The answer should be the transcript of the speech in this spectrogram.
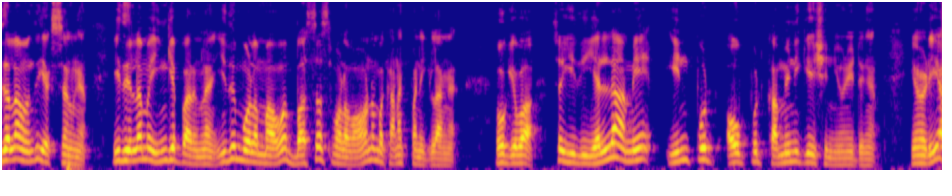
இதெல்லாம் வந்து எக்ஸ்டர்னலுங்க இது இல்லாமல் இங்கே பாருங்களேன். இது மூலமாகவும் பஸ்ஸஸ் மூலமாகவும் நம்ம கனெக்ட் பண்ணிக்கலாங்க. ஓகேவா ஸோ இது எல்லாமே இன்புட் அவுட்புட் கம்யூனிகேஷன் யூனிட்டுங்க என்னுடைய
